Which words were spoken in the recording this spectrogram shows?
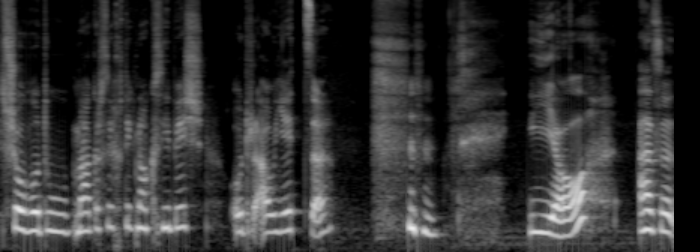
schon wo du magersüchtig noch bist oder auch jetzt? ja, also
